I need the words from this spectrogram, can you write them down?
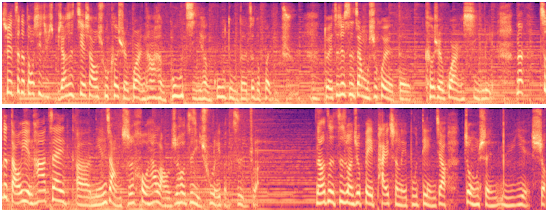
所以这个东西就是比较是介绍出科学怪人他很孤寂、很孤独的这个本质。对，这就是詹姆斯惠尔的科学怪人系列。那这个导演他在呃年长之后，他老了之后自己出了一本自传。然后这个自传就被拍成了一部电影，叫《众神与野兽》，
